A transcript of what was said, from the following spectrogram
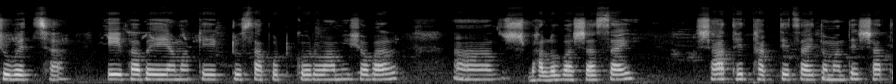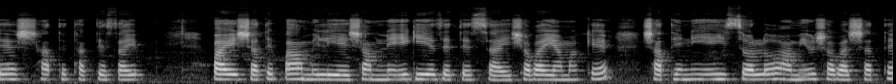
শুভেচ্ছা। এইভাবে আমাকে একটু সাপোর্ট করো, আমি সবার ভালোবাসা চাই, সাথে থাকতে চাই, তোমাদের সাথে সাথে থাকতে চাই। পায়ের সাথে পা মিলিয়ে সামনে এগিয়ে যেতে চাই। সবাই আমাকে সাথে নিয়েই চলো, আমিও সবার সাথে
